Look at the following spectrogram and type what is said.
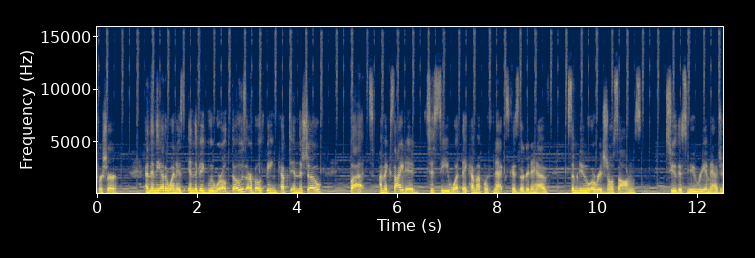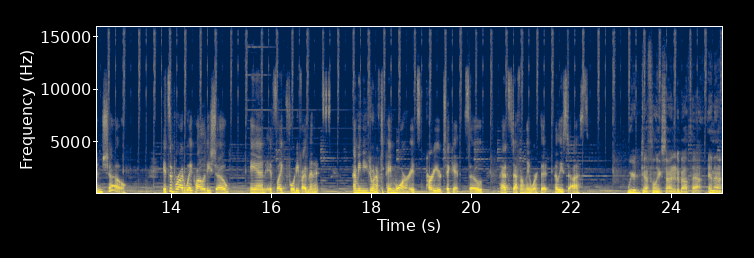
for sure. And then the other one is In the Big Blue World. Those are both being kept in the show, but I'm excited to see what they come up with next because they're going to have some new original songs to this new reimagined show. It's a Broadway quality show and it's like 45 minutes. I mean, you don't have to pay more, it's part of your ticket. So that's definitely worth it, at least to us. We're definitely excited about that. And, uh,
